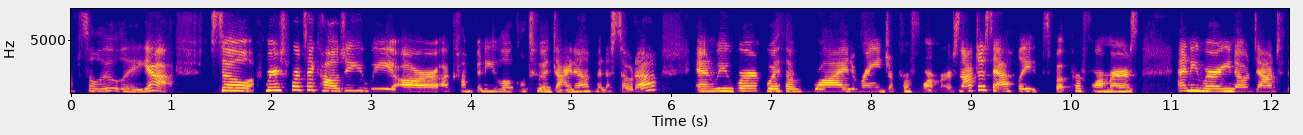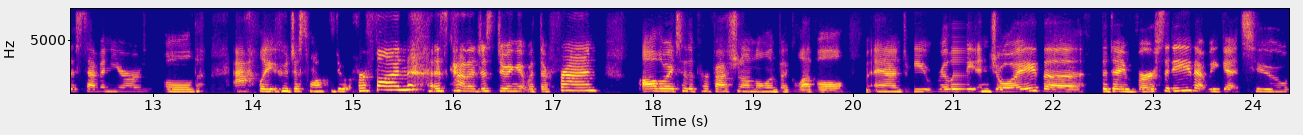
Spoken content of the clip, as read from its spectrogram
Absolutely. Yeah. So, Premier Sports Psychology, we are a company local to Edina, Minnesota, and we work with a wide range of performers, not just athletes, but performers anywhere, you know, down to the seven year old athlete who just wants to do it for fun, is kind of just doing it with their friend, all the way to the professional and Olympic level. And we really enjoy the, the diversity that we get to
